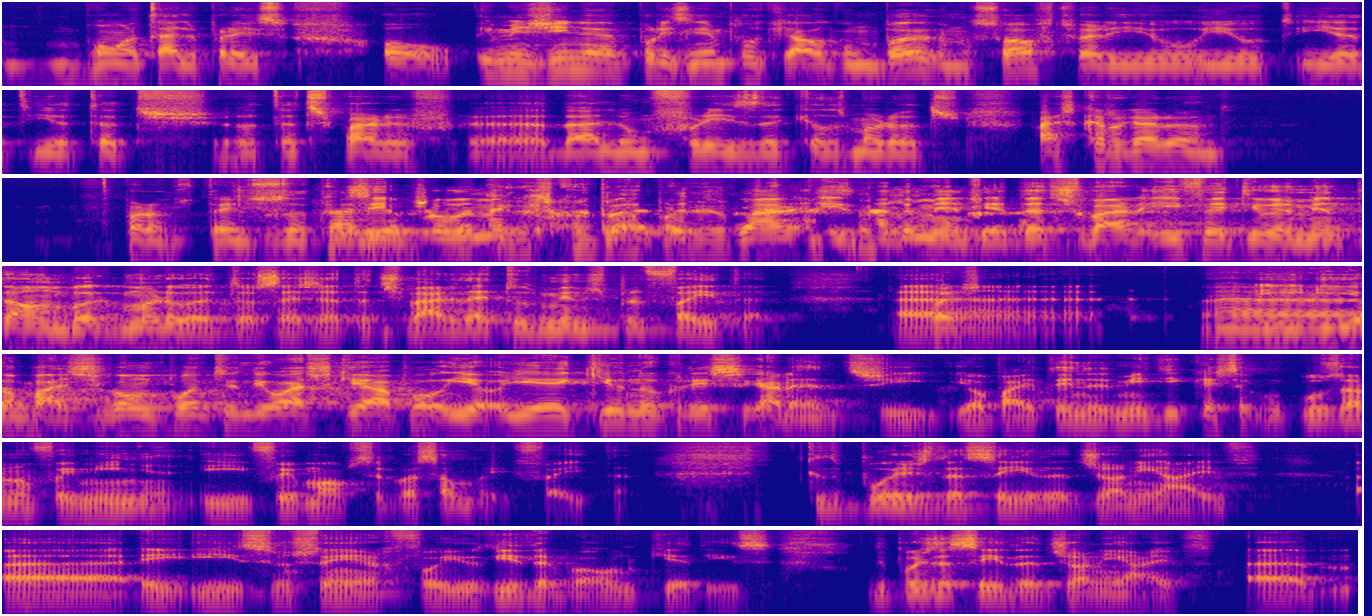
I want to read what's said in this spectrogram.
um bom atalho para isso. Ou imagina, por exemplo, que há algum bug no software e, o, e, o, e, a, e a touch, a touch bar ah, dá-lhe um freeze daqueles marotos. Vais carregar onde? Pronto, tens os Mas atalhos. aí o problema é que a touch bar, exatamente, e a touch bar efetivamente dá um bug maroto, ou seja, a touch bar é tudo menos perfeita. Pois. Ah, e, e opa, chegou a um ponto onde eu acho que a Apple, e, e é aqui onde eu queria chegar antes, e, e opa, eu tenho de admitir que esta conclusão não foi minha, e foi uma observação bem feita, que depois da saída de Johnny Ive, ah, e, e se não estou em erro foi o Dieterbone que a disse, depois da saída de Johnny Ive, ah,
